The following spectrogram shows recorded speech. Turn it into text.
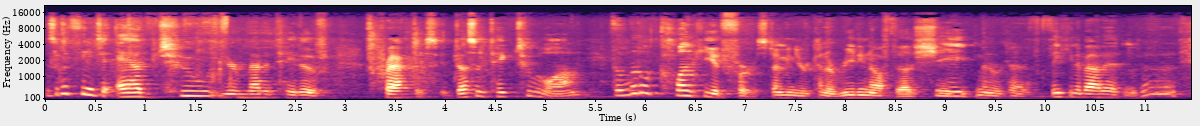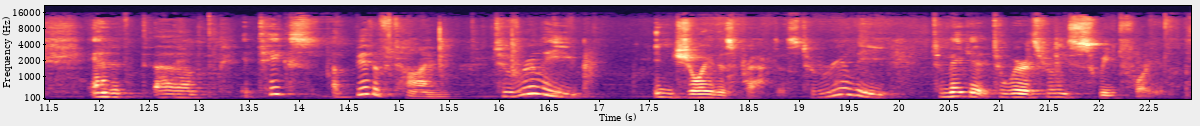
It's a good thing to add to your meditative practice. It doesn't take too long. It's a little clunky at first. I mean, you're kind of reading off the sheet and then we're kind of thinking about it. And, uh, and it, um, it takes a bit of time to really enjoy this practice, to really to make it to where it's really sweet for you.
